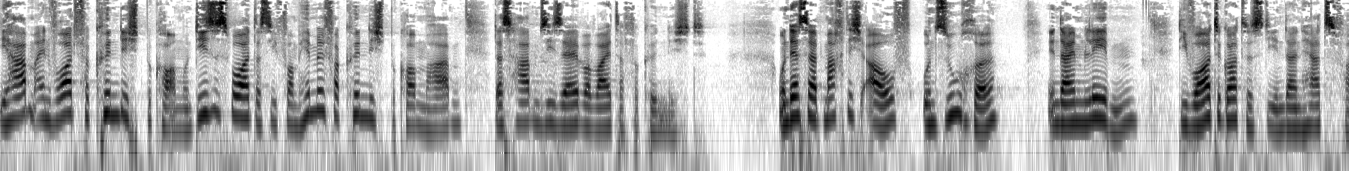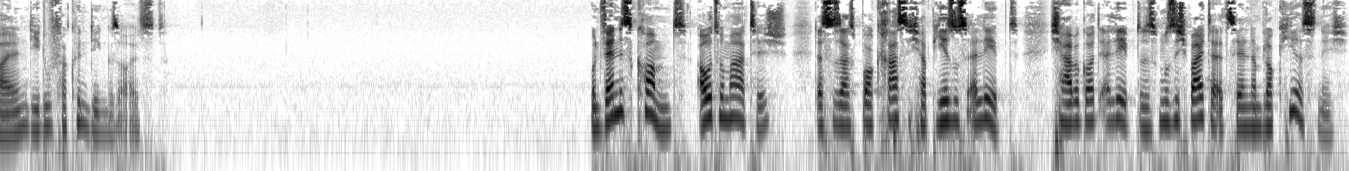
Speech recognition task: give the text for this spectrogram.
die haben ein Wort verkündigt bekommen und dieses Wort, das sie vom Himmel verkündigt bekommen haben, das haben sie selber weiter verkündigt. Und deshalb mach dich auf und suche in deinem Leben die Worte Gottes, die in dein Herz fallen, die du verkündigen sollst. Und wenn es kommt, automatisch, dass du sagst, boah krass, ich habe Jesus erlebt, ich habe Gott erlebt und das muss ich weitererzählen, dann blockier es nicht,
